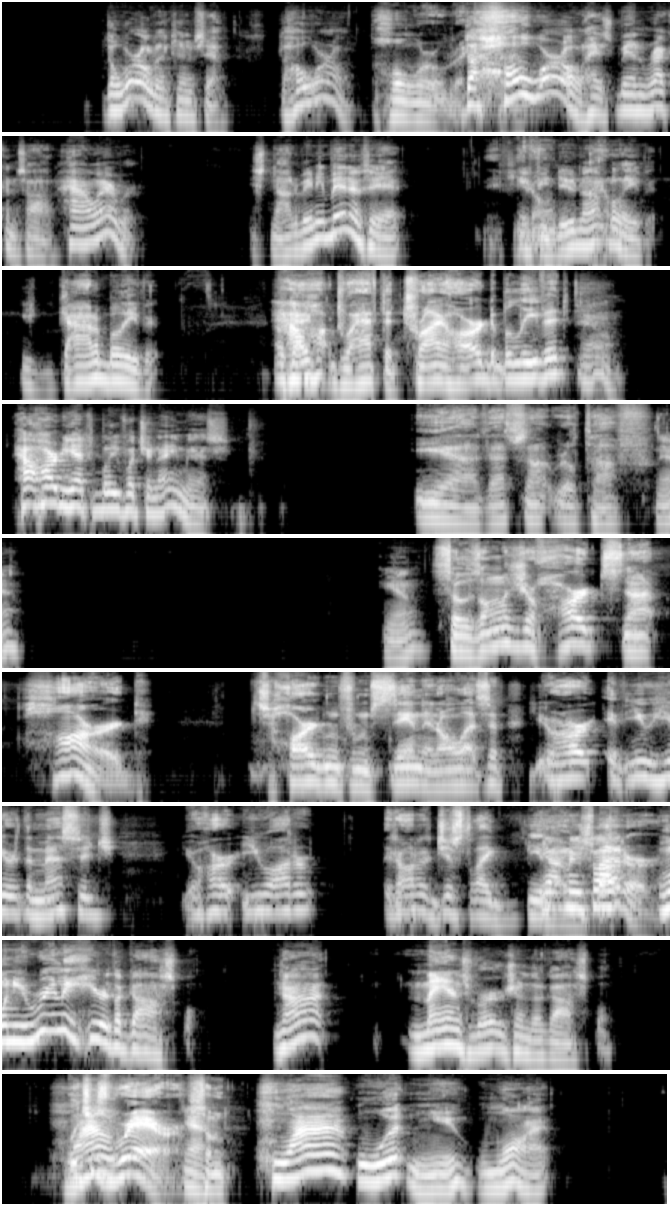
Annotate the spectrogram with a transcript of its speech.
the world unto himself. The whole world. The whole world. The whole world has been reconciled. However, it's not of any benefit if if you don't- do not believe it. You got to believe it. How Okay? hard, do I have to try hard to believe it? Yeah. How hard do you have to believe what your name is? Yeah, that's not real tough. Yeah. You know, So as long as your heart's not hard, hardened from sin and all that stuff. Your heart, if you hear the message, your heart, you ought to, it ought to just like be yeah. like I mean, butter. like when you really hear the gospel, not man's version of the gospel, which is rare. Yeah. Some Why wouldn't you want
